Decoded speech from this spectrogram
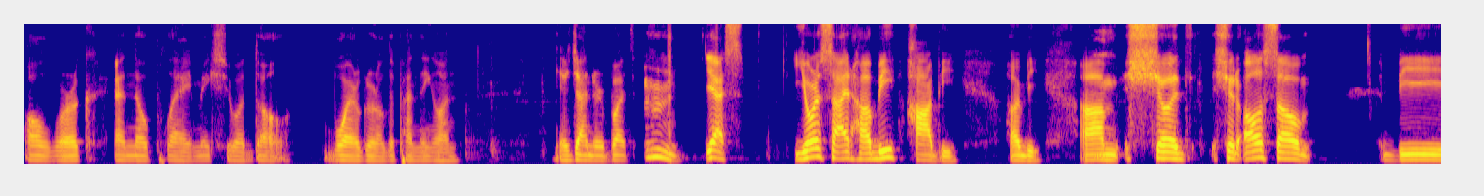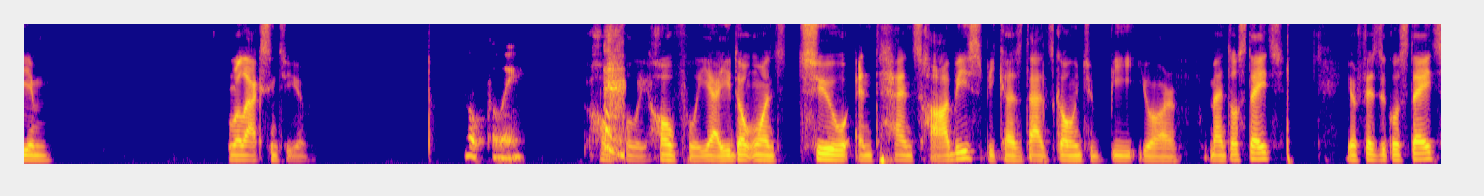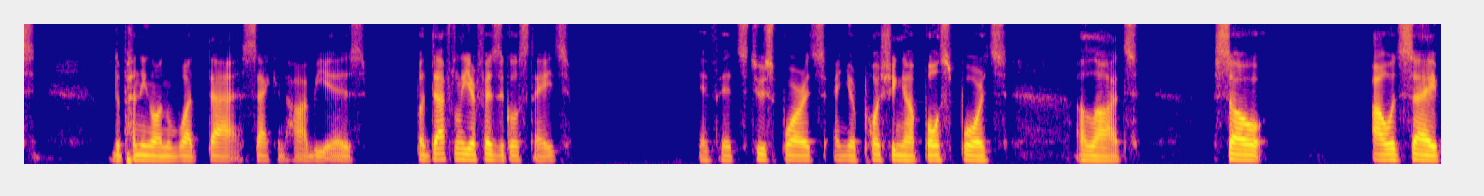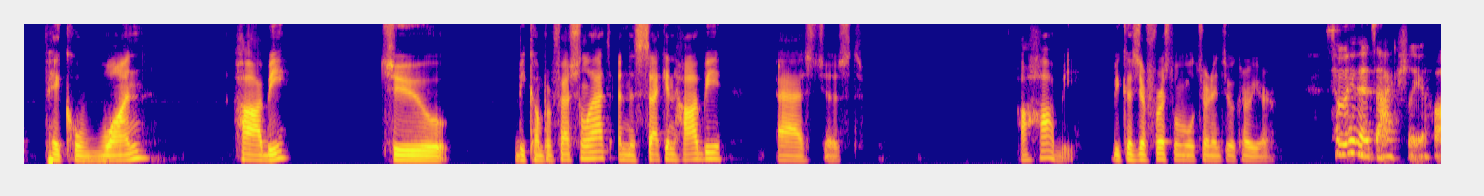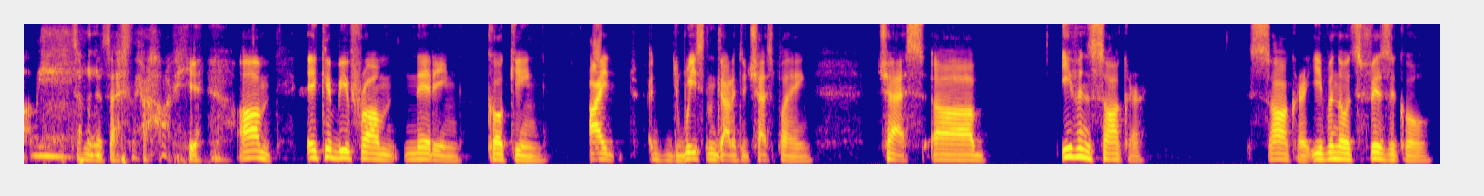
all work and no play makes you a dull boy or girl, depending on your gender. But yes, your side hobby, hobby, hobby, um, should should also be relaxing to you. Hopefully. Hopefully, hopefully. Yeah, you don't want too intense hobbies because that's going to beat your mental state, your physical state, depending on what that second hobby is. But definitely your physical state. If it's two sports and you're pushing up both sports a lot. So I would say pick one hobby to become professional at, and the second hobby as just a hobby because your first one will turn into a career. Something that's actually a hobby. Something that's actually a hobby. Um, it could be from knitting, cooking. I recently got into chess playing, chess, uh, even soccer. Soccer, even though it's physical.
